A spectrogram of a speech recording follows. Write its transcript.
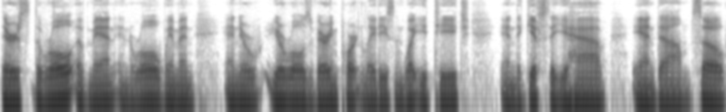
there's the role of men and the role of women, and your your role is very important, ladies, and what you teach and the gifts that you have. And um, so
